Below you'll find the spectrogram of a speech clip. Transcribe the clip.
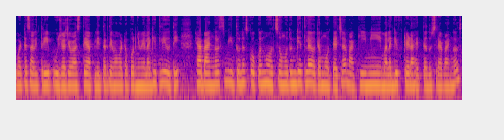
वटसावित्री पूजा जेव्हा असते आपली तर तेव्हा वटपौर्णिमेला घेतली होती. ह्या बँगल्स मी इथूनच कोकण महोत्सवमधून घेतल्या होत्या मोत्याच्या. बाकी मी मला गिफ्टेड आहेत त्या दुसऱ्या बँगल्स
